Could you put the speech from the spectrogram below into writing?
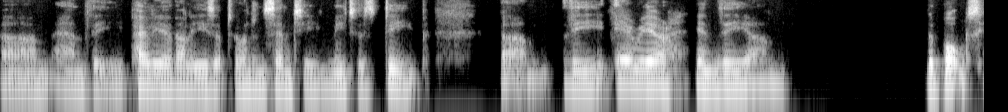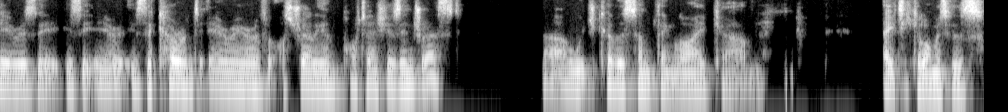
um, and the Paleo Valley is up to 170 meters deep, um, the area in the um, the box here is the is the area, is the current area of Australian potash's interest, uh, which covers something like um, 80 kilometres.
